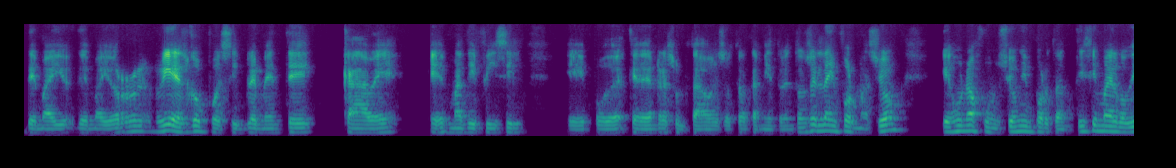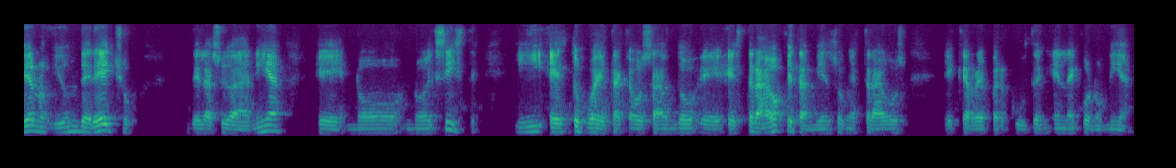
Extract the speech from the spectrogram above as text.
de, mayor, de mayor riesgo, pues simplemente cada vez es más difícil eh, poder que den resultados esos tratamientos. Entonces la información es una función importantísima del gobierno y un derecho de la ciudadanía no, no existe. Y esto pues está causando estragos que también son estragos eh, que repercuten en la economía.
